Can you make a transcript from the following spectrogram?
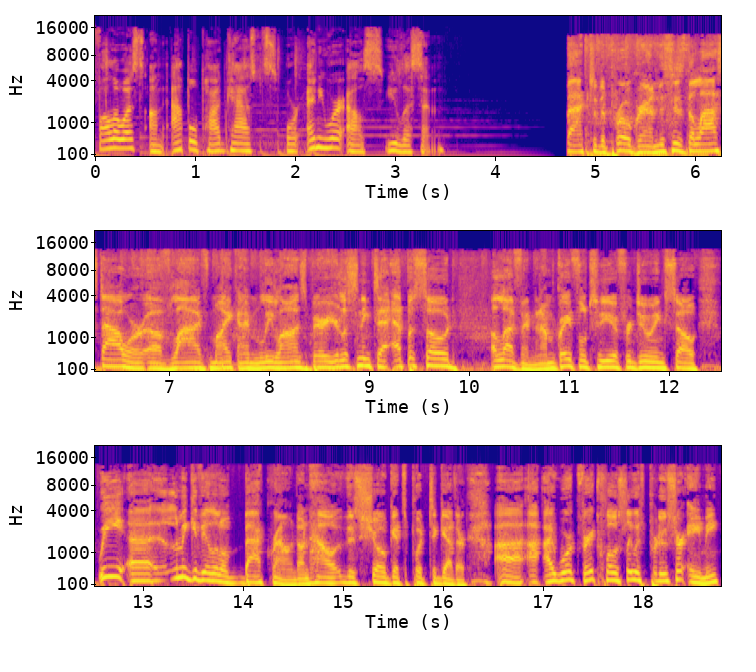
follow us on Apple Podcasts, or anywhere else you listen. Back to the program. This is the last hour of Live Mic. I'm Lee Lonsberry. You're listening to episode 11, and I'm grateful to you for doing so. We, uh, let me give you a little background on how this show gets put together. Uh, I work very closely with producer Amy.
